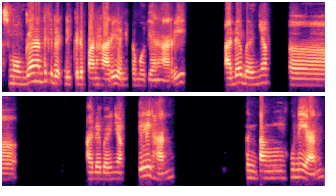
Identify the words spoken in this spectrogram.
semoga nanti ke di ke depan hari ya di kemudian hari ada banyak uh, ada banyak pilihan tentang hunian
